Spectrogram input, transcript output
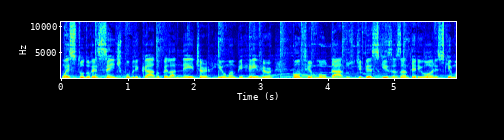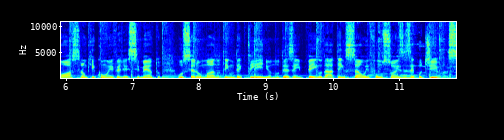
Um estudo recente publicado pela Nature Human Behavior confirmou dados de pesquisas anteriores que mostram que, com o envelhecimento, o ser humano tem um declínio no desempenho da atenção e funções executivas.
